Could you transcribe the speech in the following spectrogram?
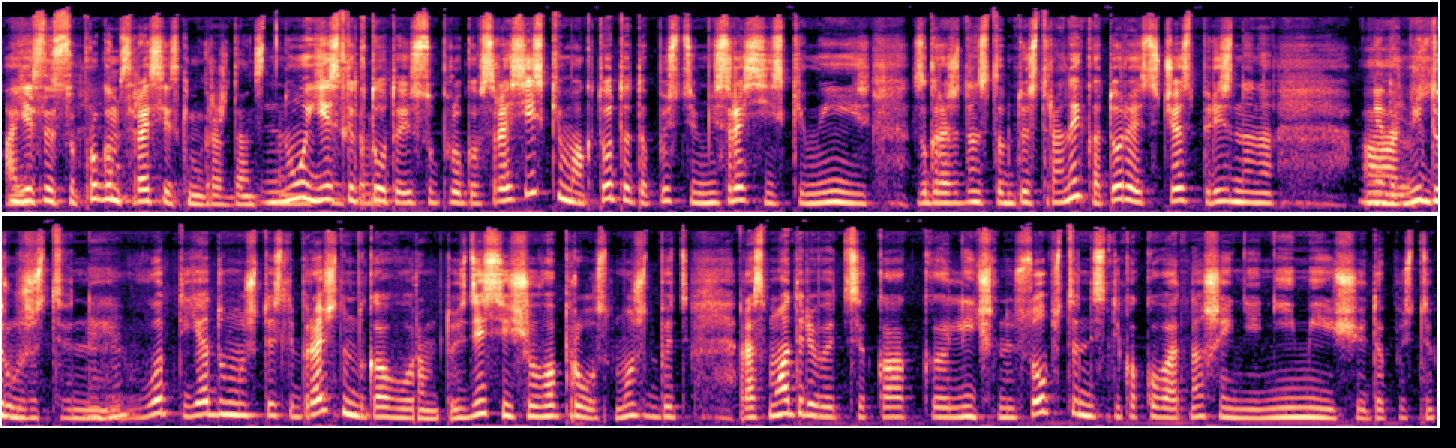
А если с супругом с российским гражданством? Ну, если кто-то из супругов с российским, а кто-то, допустим, не с российским и с гражданством той страны, которая сейчас признана а, недружественные. Угу. Вот я думаю, что если брачным договором, то здесь еще вопрос. Может быть, рассматривается как личную собственность, никакого отношения не имеющую, допустим,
